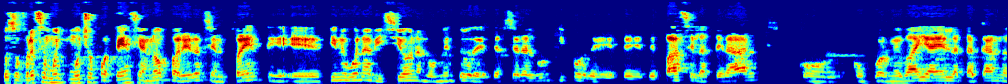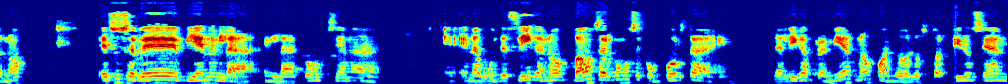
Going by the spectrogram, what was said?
pues ofrece muy, mucho potencia, ¿no? Para ir hacia el frente, eh, tiene buena visión al momento de, de hacer algún tipo de, de pase lateral con, conforme vaya él atacando, ¿no? Eso se ve bien en la, en la, ¿cómo se llama? En la Bundesliga, ¿no? Vamos a ver cómo se comporta en la Liga Premier, ¿no? Cuando los partidos sean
